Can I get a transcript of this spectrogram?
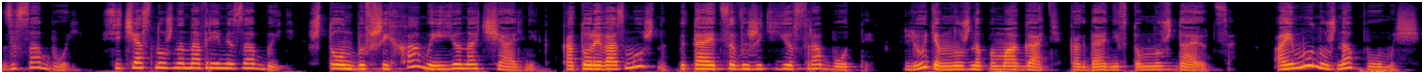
за собой. Сейчас нужно на время забыть, что он бывший хам и ее начальник, который, возможно, пытается выжить ее с работы. Людям нужно помогать, когда они в том нуждаются. А ему нужна помощь.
